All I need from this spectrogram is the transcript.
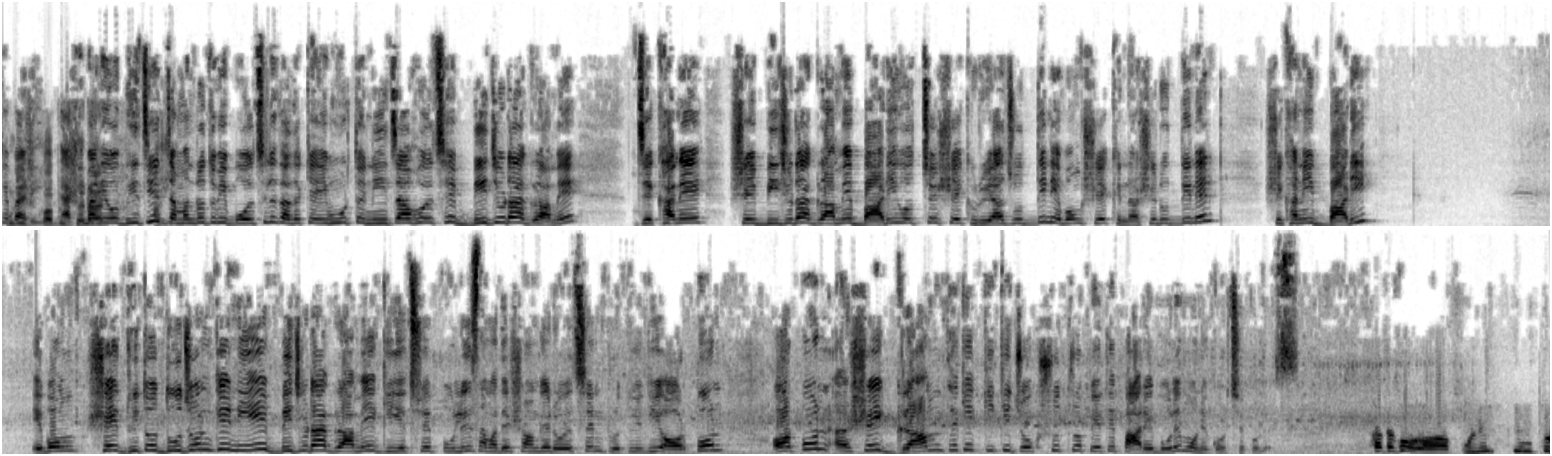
পুলিশ কমিশনার অভিজিৎ যেমন তুমি বলছিলে তাদেরকে এই মুহূর্তে নিয়ে যাওয়া হয়েছে বিজোড়া গ্রামে যেখানে সেই বিজোড়া গ্রামে বাড়ি হচ্ছে শেখ রিয়াজউদ্দিন এবং শেখ নাসির উদ্দিনের সেখানেই বাড়ি। এবং সেই ধৃত দুজনকে নিয়ে বিজোড়া গ্রামে গিয়েছে পুলিশ। আমাদের সঙ্গে রয়েছেন প্রতিনিধি অর্পণ। অর্পণ সেই গ্রাম থেকে কি কি যোগসূত্র পেতে পারে বলে মনে করছে পুলিশ? হ্যাঁ দেখো পুলিশ কিন্তু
